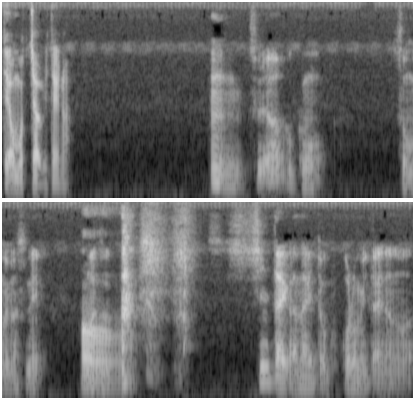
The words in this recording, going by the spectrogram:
て思っちゃうみたいな。うん。それは僕も、そう思いますね。あまー身体がないと心みたいなのは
